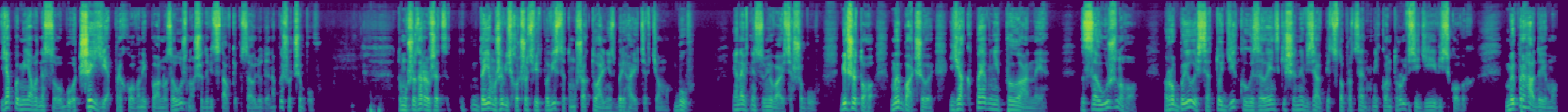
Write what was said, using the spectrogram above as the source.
Я поміняв одне слово. Було чи є прихований план у Залужного щодо відставки, писав людина. Пишу, чи був. Тому що зараз вже дає можливість хоч щось відповісти, тому що актуальність зберігається в цьому. Був. Я навіть не сумніваюся, що був. Більше того, ми бачили, як певні плани Залужного робилися тоді, коли Зеленський ще не взяв під стопроцентний контроль всі дії військових. Ми пригадуємо,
